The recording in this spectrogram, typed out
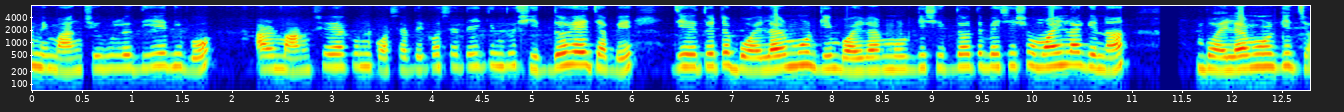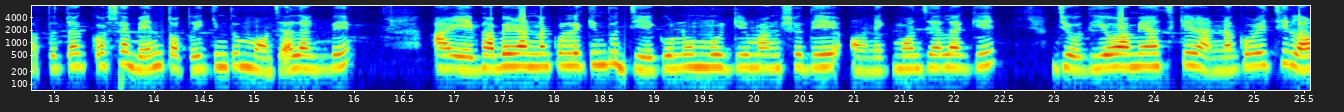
আমি মাংসগুলো দিয়ে দিব আর মাংস এখন কষাতে কষাতেই কিন্তু সিদ্ধ হয়ে যাবে। যেহেতু এটা ব্রয়লার মুরগি ব্রয়লার মুরগি সিদ্ধ হতে বেশি সময় লাগে না। ব্রয়লার মুরগি যতটা কষাবেন, ততই কিন্তু মজা লাগবে। আর এভাবে রান্না করলে কিন্তু যে কোনো মুরগির মাংস দিয়ে অনেক মজা লাগে। যদিও আমি আজকে রান্না করেছিলাম,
